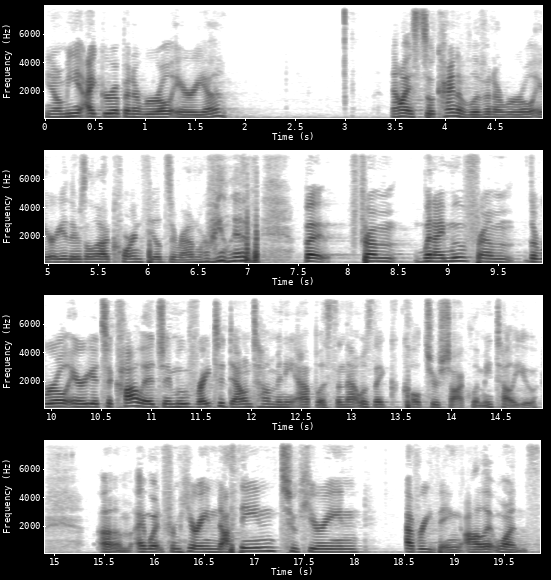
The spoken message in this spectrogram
You know, me, I grew up in a rural area. Now I still kind of live in a rural area. There's a lot of cornfields around where we live. But from when I moved from the rural area to college, I moved right to downtown Minneapolis, and that was like culture shock, let me tell you. Um, I went from hearing nothing to hearing everything all at once.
